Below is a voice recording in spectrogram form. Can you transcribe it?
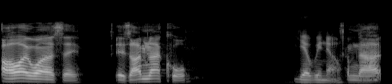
all I want to say is I'm not cool. Yeah, we know. I'm not.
